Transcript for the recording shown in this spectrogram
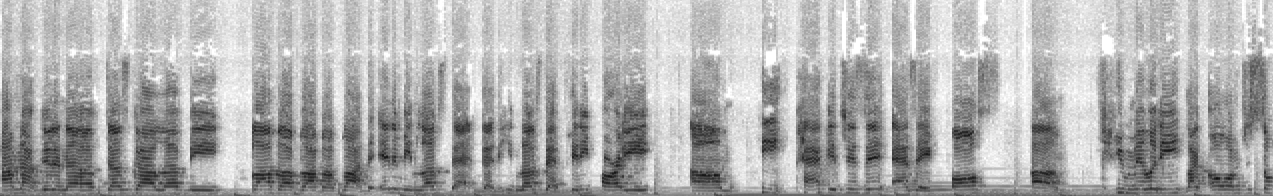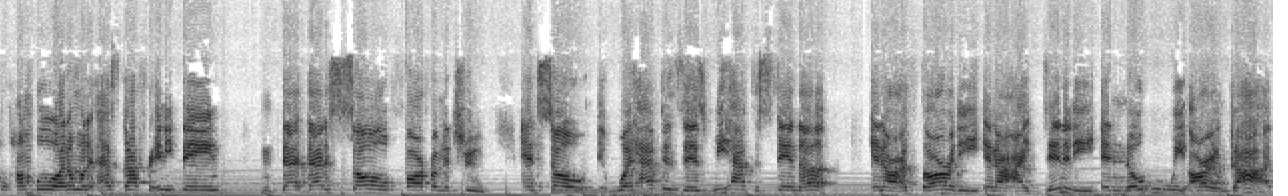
I'm not good enough, does God love me? Blah blah blah blah blah. The enemy loves that. That he loves that pity party. Um, he packages it as a false um, humility, like, oh, I'm just so humble. I don't want to ask God for anything. That that is so far from the truth. And so what happens is we have to stand up in our authority and our identity and know who we are in God.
